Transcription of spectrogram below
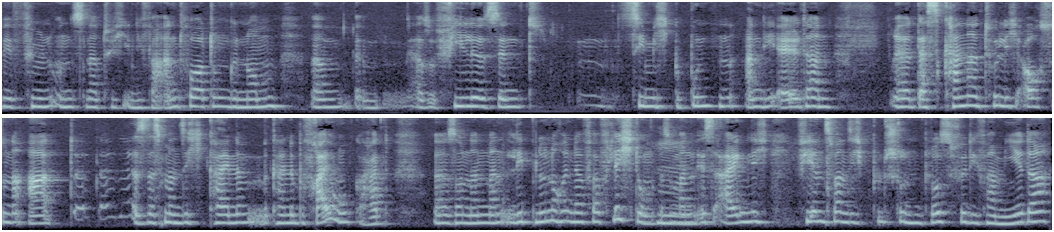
wir fühlen uns natürlich in die Verantwortung genommen. Ähm, ähm, also viele sind ziemlich gebunden an die Eltern. Äh, das kann natürlich auch so eine Art, also dass man sich keine, keine Befreiung hat äh, sondern man lebt nur noch in der Verpflichtung. Also man hm. ist eigentlich 24 Stunden plus für die Familie da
